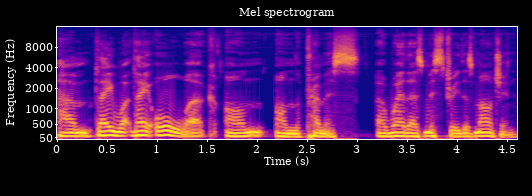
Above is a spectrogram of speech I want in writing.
um, they they all work on on the premise uh, where there's mystery, there's margin.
